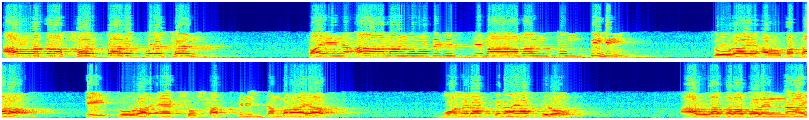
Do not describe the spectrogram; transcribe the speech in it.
আল্লাহ তারা শর্ত আরোপ করেছেন, ফাইন আমানু বিমিসলিমা আমান্তুম বিহি। সূরায়ে আল বাকারা এই সুরার একশো সাত্রিশ নম্বর আয়াত। মনে রাখবেন আয়াতগুলো। আল্লাহ তারা বলেন নাই,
